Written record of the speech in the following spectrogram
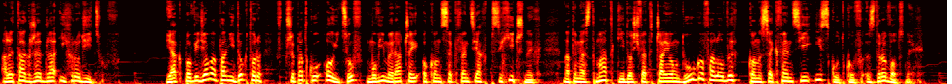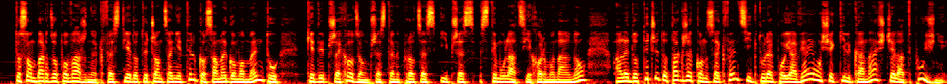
ale także dla ich rodziców. Jak powiedziała pani doktor, w przypadku ojców mówimy raczej o konsekwencjach psychicznych, natomiast matki doświadczają długofalowych konsekwencji i skutków zdrowotnych. To są bardzo poważne kwestie dotyczące nie tylko samego momentu, kiedy przechodzą przez ten proces i przez stymulację hormonalną, ale dotyczy to także konsekwencji, które pojawiają się kilkanaście lat później.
